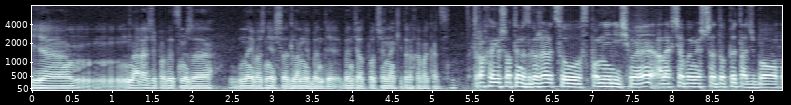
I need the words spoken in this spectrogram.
I e, na razie powiedzmy, że najważniejsze dla mnie będzie, będzie odpoczynek i trochę wakacji. Trochę już o tym Zgorzelcu wspomnieliśmy, ale chciałbym jeszcze dopytać, bo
